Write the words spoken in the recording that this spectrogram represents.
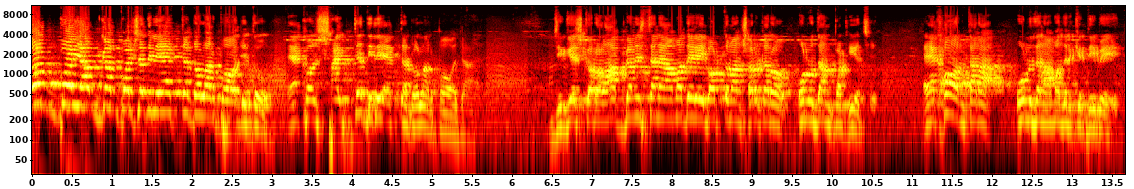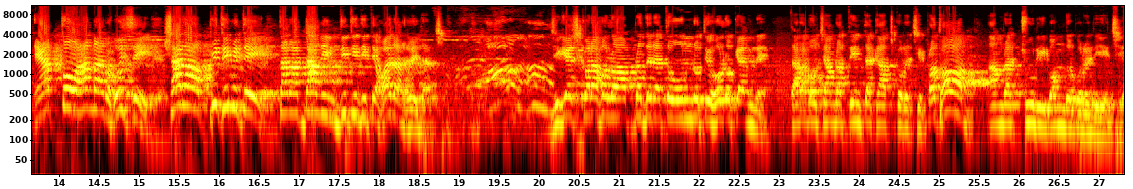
নব্বই আফগান পয়সা দিলে একটা ডলার পাওয়া যেত। এখন ষাটটা দিলে একটা ডলার পাওয়া যায়। জিজ্ঞেস করো, আফগানিস্তানে আমাদের এই বর্তমান সরকারও অনুদান পাঠিয়েছে? এখন তারা অনুদান আমাদেরকে দিবে। এত আনার হয়েছে সারা পৃথিবীতে তারা ডালিম দিতে দিতে হয়রান হয়ে যাচ্ছে। জিজ্ঞেস করা হলো, আপনাদের এত উন্নতি হলো কেমনে? তারা বলছে, আমরা তিনটা কাজ করেছি। প্রথম, আমরা চুরি বন্ধ করে দিয়েছি।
